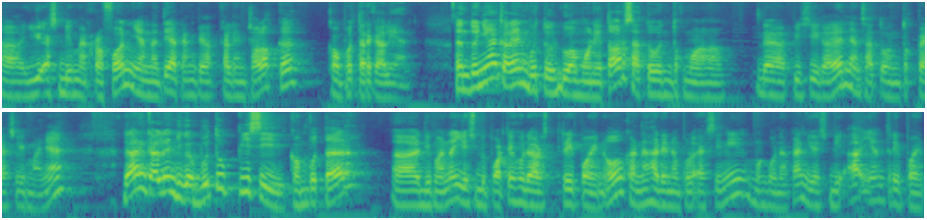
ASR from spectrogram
uh, eh, USB microphone yang nanti akan kalian colok ke komputer kalian. Tentunya kalian butuh dua monitor, satu untuk PC kalian dan satu untuk PS5-nya. Dan kalian juga butuh PC, komputer, uh, di mana USB portnya udah harus 3.0 karena HD60X ini menggunakan USB A yang 3.0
